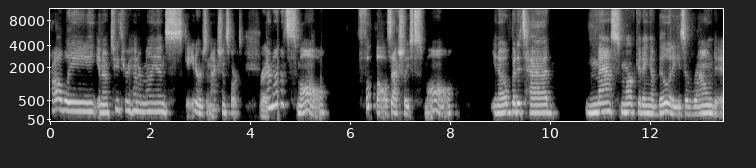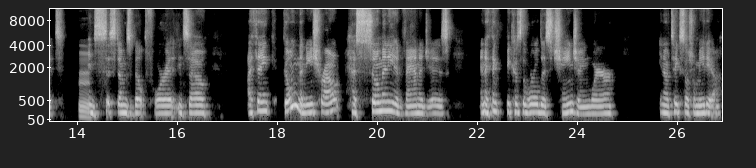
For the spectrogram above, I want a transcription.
probably, you know, two, 300 million skaters in action sports. Right. They're not small. Football is actually small, you know, but it's had mass marketing abilities around it mm. and systems built for it. And so I think going the niche route has so many advantages. And I think because the world is changing, where, you know, take social media.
